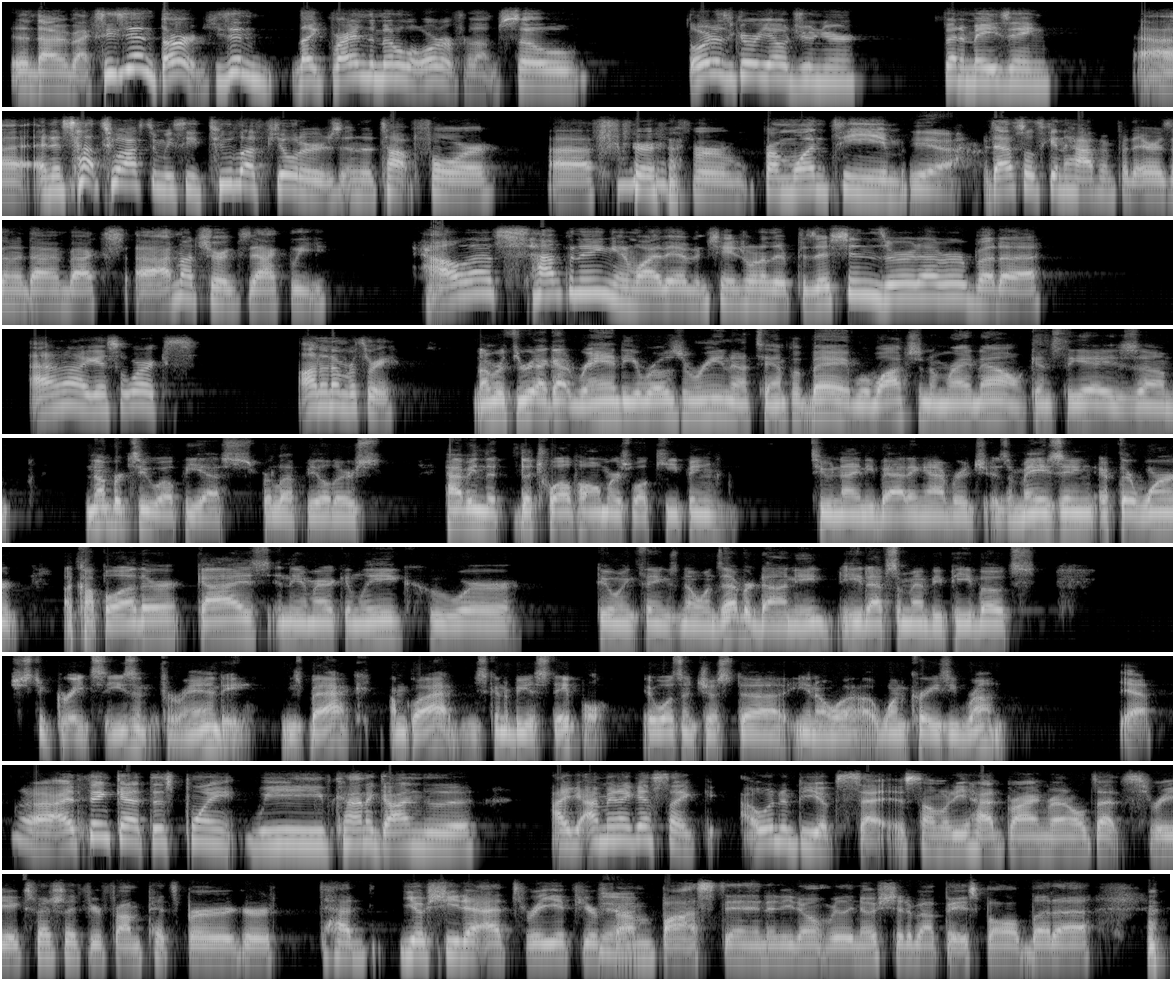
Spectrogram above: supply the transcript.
in the Diamondbacks. He's in third. He's in like right in the middle of order for them. So Lourdes Gurriel Jr. has been amazing. Uh, and it's not too often we see two left fielders in the top four uh, for for from one team. Yeah, that's what's going to happen for the Arizona Diamondbacks. Uh, I'm not sure exactly how that's happening and why they haven't changed one of their positions or whatever, but uh, I don't know. I guess it works. On to number three. Number three, I got Randy Arozarena, Tampa Bay. We're watching them right now against the A's. Um, number two OPS for left fielders. Having the, the 12 homers while keeping 290 batting average is amazing. If there weren't a couple other guys in the American League who were doing things no one's ever done, he'd, he'd have some MVP votes. Just a great season for Randy. He's back. I'm glad he's going to be a staple. It wasn't just, uh, you know, uh, one crazy run. Yeah, uh, I think at this point we've kind of gotten to the. I I mean I guess like I wouldn't be upset if somebody had Bryan Reynolds at three, especially if you're from Pittsburgh or had Yoshida at three if you're yeah. from Boston and you don't really know shit about baseball. But uh,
